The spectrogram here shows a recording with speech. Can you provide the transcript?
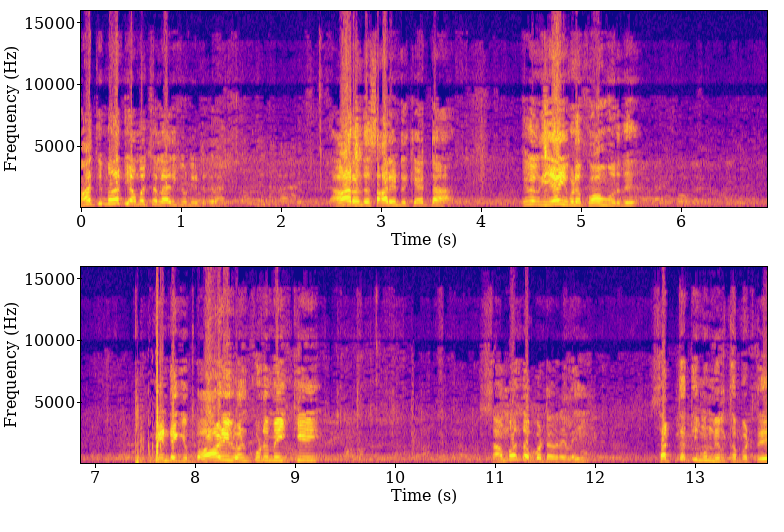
மாத்தி மாத்தி அமைச்சர் அறிக்கை விட்டு இருக்கிறாங்க. யார் அந்த சார் என்று கேட்டா இவருக்கு ஏன் இவ்வளவு கோபம் வருது? இன்றைக்கு பாலியல் வன்கொடுமைக்கு சம்பந்தப்பட்டவர்களை சட்டத்தின் முன் நிறுத்தப்பட்டு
